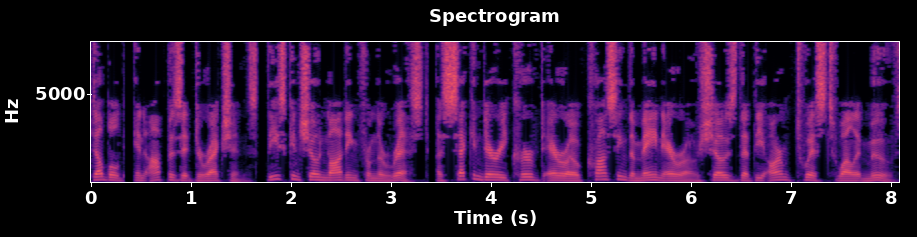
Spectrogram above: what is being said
doubled, in opposite directions. These can show nodding from the wrist. A secondary curved arrow crossing the main arrow shows that the arm twists while it moves,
